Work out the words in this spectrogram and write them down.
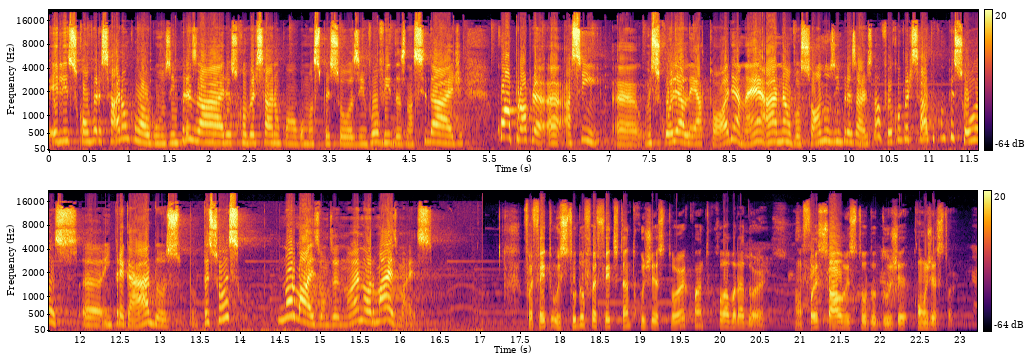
eles conversaram com alguns empresários, conversaram com algumas pessoas envolvidas na cidade, com a própria, assim, uma escolha aleatória, né? Ah, não, vou só nos empresários. Não, foi conversado com pessoas, uh, empregados, pessoas normais, vamos dizer, não é normais, mas foi feito, o estudo foi feito tanto com o gestor quanto com o colaborador. Isso, não foi só um estudo do, com o gestor. Não.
